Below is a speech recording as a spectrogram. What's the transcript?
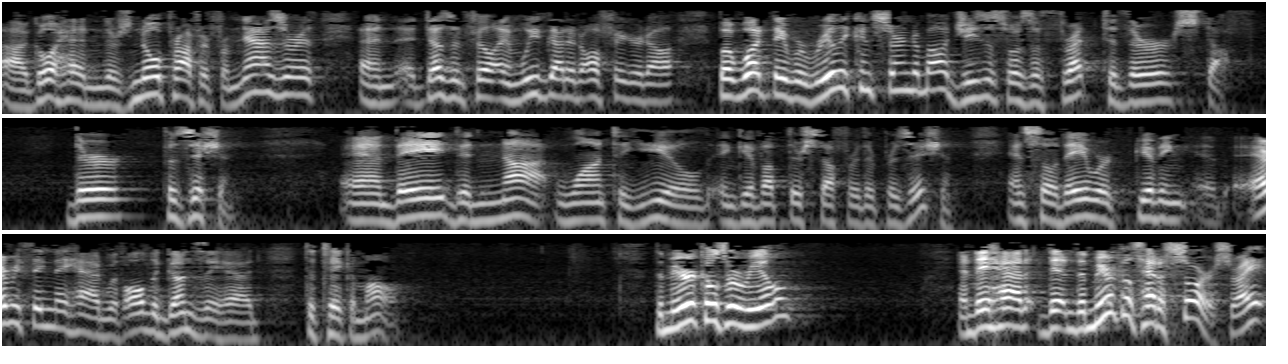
Uh, go ahead, and there's no prophet from Nazareth, and it doesn't fill, and we've got it all figured out. But what they were really concerned about, Jesus was a threat to their stuff, their position. And they did not want to yield and give up their stuff or their position. And so they were giving everything they had with all the guns they had to take them out. The miracles were real. And they had the, the miracles had a source, right?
